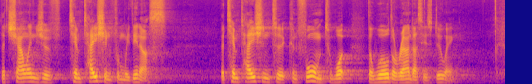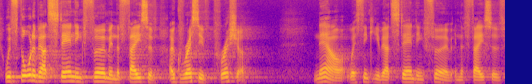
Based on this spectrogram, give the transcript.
the challenge of temptation from within us, the temptation to conform to what the world around us is doing. We've thought about standing firm in the face of aggressive pressure. Now we're thinking about standing firm in the face of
